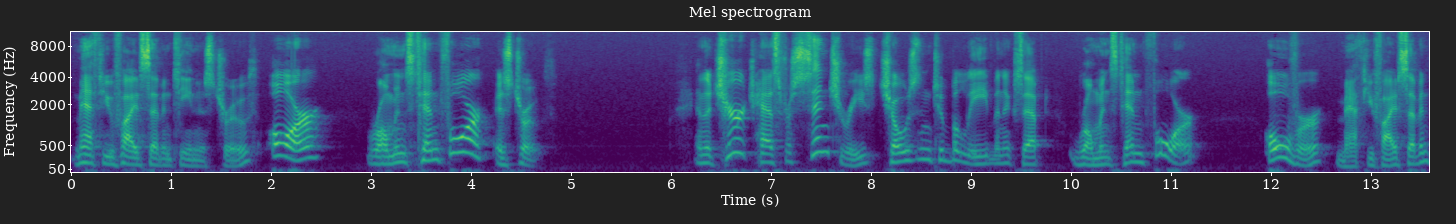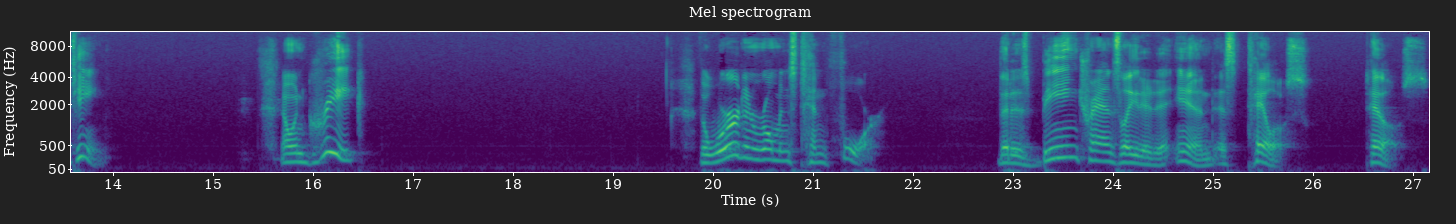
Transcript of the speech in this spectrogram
Matthew 5:17 is truth or Romans 10:4 is truth. And the church has for centuries chosen to believe and accept Romans 10:4 over Matthew 5:17. Now, in Greek, the word in Romans 10:4 that is being translated at end as telos. Telos.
